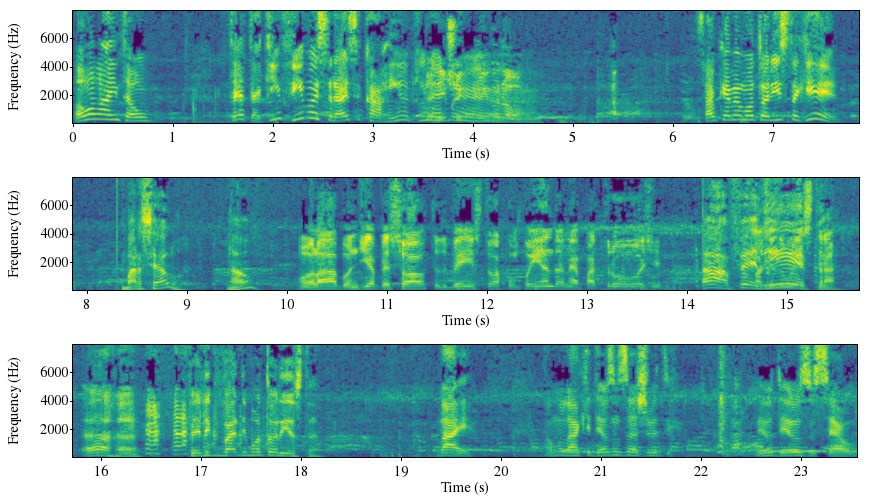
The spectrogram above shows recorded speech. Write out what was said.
Vamos lá então. Até, até que enfim vou estrear esse carrinho aqui, né, comigo não. Sabe quem é meu motorista aqui? Marcelo, não? Olá, bom dia pessoal, tudo bem? Estou acompanhando a minha patroa hoje. Ah, Fazendo um Felipe. extra. Aham. Felipe vai de motorista. Vai. Vamos lá, que Deus nos ajude. Meu Deus do céu.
